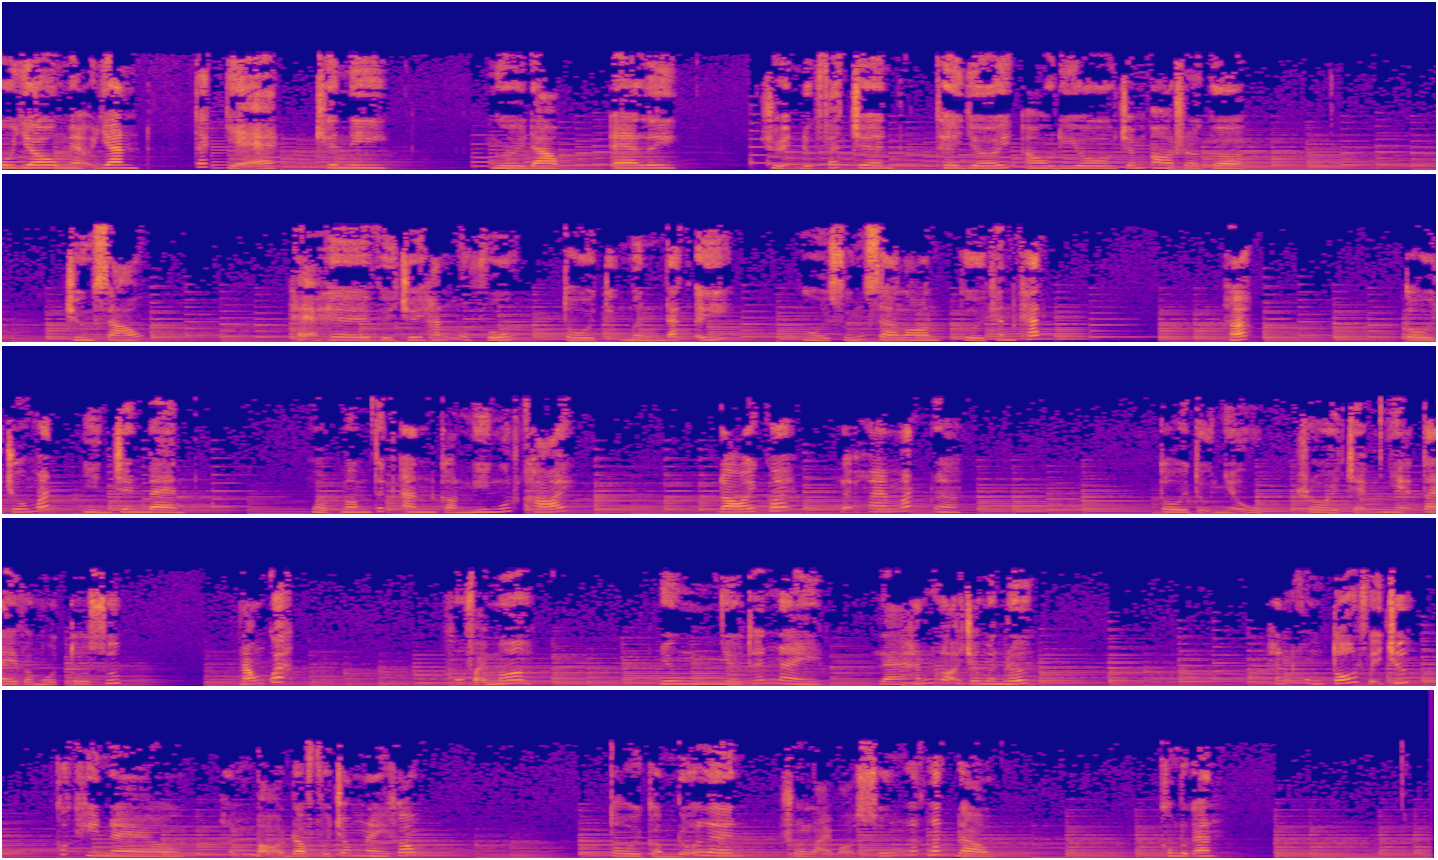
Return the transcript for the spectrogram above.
Cô dâu mạo danh, Tác giả Kenny, Người đọc Ellie. Chuyện được phát trên thế giới audio.org Chương 6 Hạ hê vì chơi hắn một vú, Tôi tự mình đắc ý, Ngồi xuống salon cười khanh khách. Hả? Tôi trố mắt nhìn trên bàn. Một mâm thức ăn còn nghi ngút khói. Đói quá, Lại hoa mắt à. Tôi tự nhủ, Rồi chạm nhẹ tay vào một tô súp. Nóng quá. Không phải mơ. Nhưng nhiều thế này Là hắn gọi cho mình ư? Hắn không tốt vậy chứ? Có khi nào Hắn bỏ độc vào trong này không? Tôi cầm đũa lên, Rồi lại bỏ xuống lắc lắc đầu. Không được ăn.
